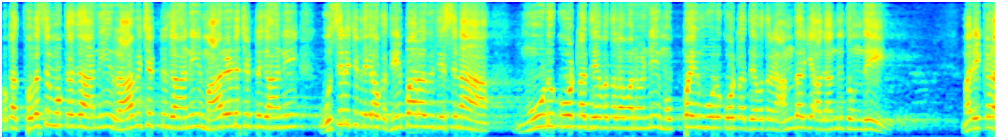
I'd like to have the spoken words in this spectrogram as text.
ఒక తులసి మొక్క కానీ రావి చెట్టు కానీ మారేడు చెట్టు కానీ ఉసిరి చెట్టు దగ్గర ఒక దీపారాధన చేసిన మూడు కోట్ల దేవతల నుండి ముప్పై మూడు కోట్ల దేవతల అందరికీ అది అందుతుంది. మరి ఇక్కడ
